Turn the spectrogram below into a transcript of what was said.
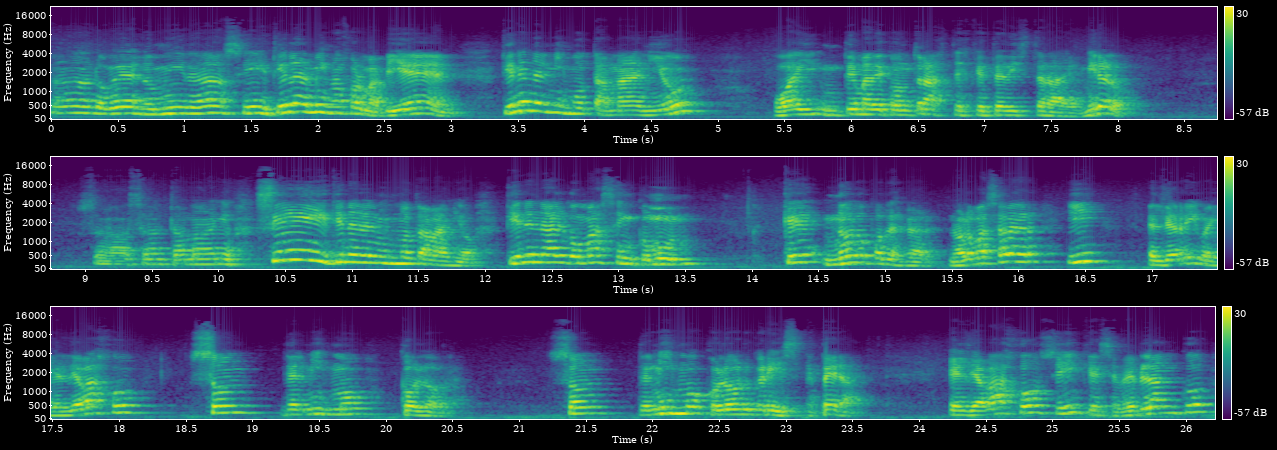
Ah, lo ves, lo miras, sí, tiene la misma forma. Bien. ¿Tienen el mismo tamaño? ¿O hay un tema de contrastes que te distrae? Míralo el tamaño. Sí, tienen el mismo tamaño. Tienen algo más en común que no lo puedes ver. No lo vas a ver y el de arriba y el de abajo son del mismo color. Son del mismo color gris. Espera. El de abajo, sí, que se ve blanco,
